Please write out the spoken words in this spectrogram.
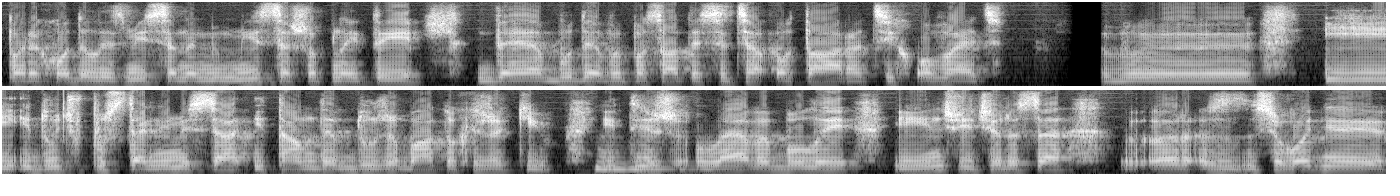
переходили з місця на місце, щоб знайти, де буде випасатися ця отара, цих овець. в, і йдуть в пустельні місця, і там, де дуже багато хижаків. І ті ж леви були, і інші. І через це е, сьогодні,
